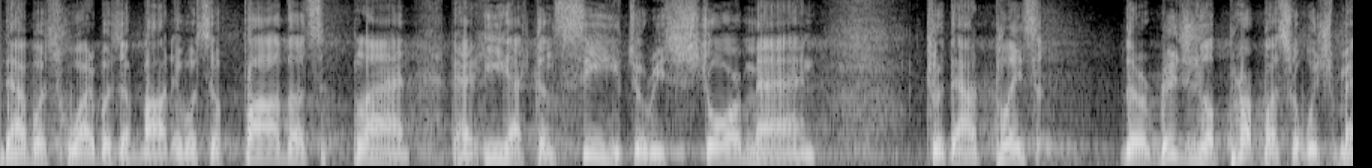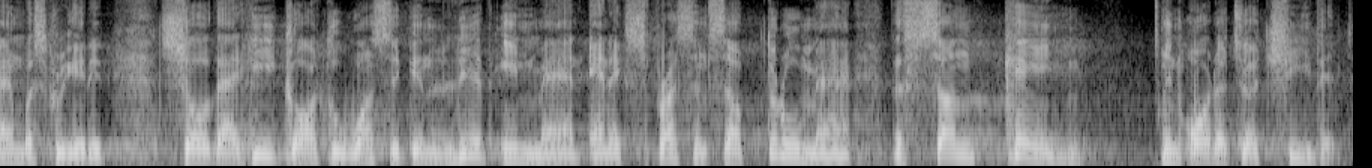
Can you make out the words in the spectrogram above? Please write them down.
that was what it was about. It was the Father's plan that he had conceived to restore man to that place the original purpose for which man was created, so that he, God, could once again live in man and express himself through man. The Son came in order to achieve it.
